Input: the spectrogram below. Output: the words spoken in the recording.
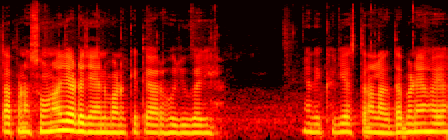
ਤਾਂ ਆਪਣਾ ਸੋਹਣਾ ਜਿਹਾ ਡਿਜ਼ਾਈਨ ਬਣ ਕੇ ਤਿਆਰ ਹੋ ਜਾਊਗਾ ਜੀ। ਇਹ ਦੇਖੋ ਜੀ, ਇਸ ਤਰ੍ਹਾਂ ਲੱਗਦਾ ਬਣਿਆ ਹੋਇਆ।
